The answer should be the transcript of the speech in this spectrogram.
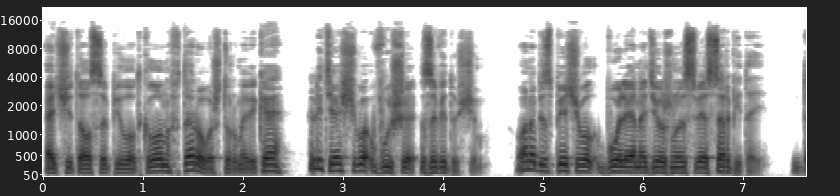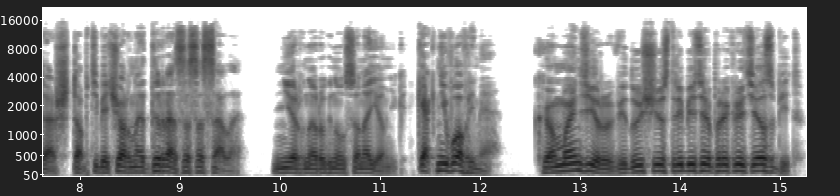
отчитался пилот-клон второго штурмовика, летящего выше за ведущим. Он обеспечивал более надежную связь с орбитой. «Да чтоб тебе черная дыра засосала!» — нервно ругнулся наемник. «Как не вовремя!» «Командир, ведущий истребитель прикрытия сбит».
